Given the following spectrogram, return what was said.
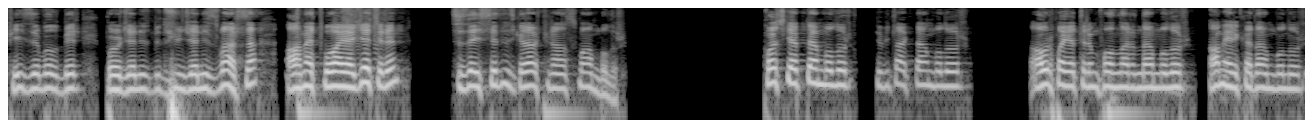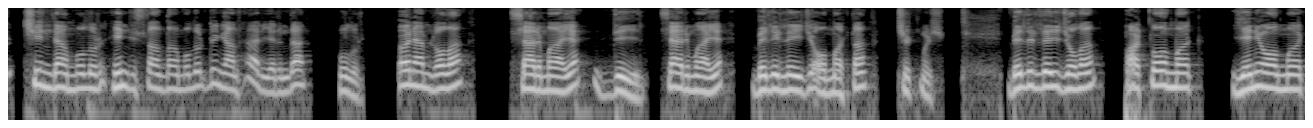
feasible bir projeniz, bir düşünceniz varsa Ahmet Boğa'ya getirin. Size istediğiniz kadar finansman bulur. COSGAP'ten bulur, TÜBİTAK'tan bulur, Avrupa yatırım fonlarından bulur, Amerika'dan bulur, Çin'den bulur, Hindistan'dan bulur, dünyanın her yerinden bulur. Önemli olan sermaye değil. Sermaye belirleyici olmaktan çıkmış. Belirleyici olan farklı olmak, yeni olmak,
